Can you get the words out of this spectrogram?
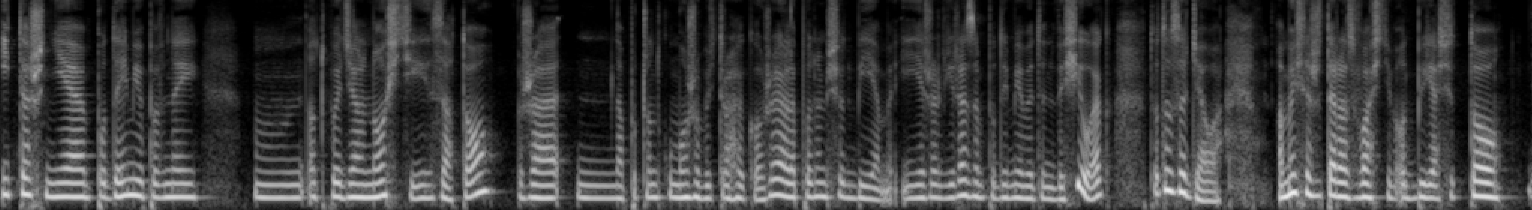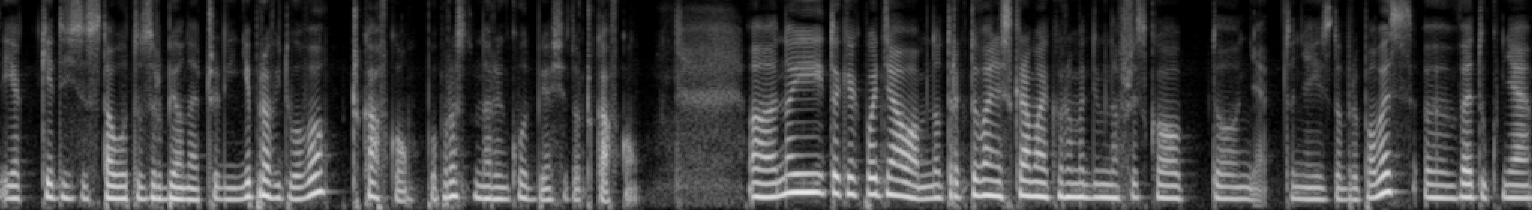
i też nie podejmie pewnej mm, odpowiedzialności za to, że mm, na początku może być trochę gorzej, ale potem się odbijemy. I jeżeli razem podejmiemy ten wysiłek, to to zadziała. A myślę, że teraz właśnie odbija się to, jak kiedyś zostało to zrobione, czyli nieprawidłowo, czkawką. Po prostu na rynku odbija się to czkawką. No i tak jak powiedziałam, no, traktowanie Scrama jako remedium na wszystko to nie, to nie jest dobry pomysł. Y, według mnie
